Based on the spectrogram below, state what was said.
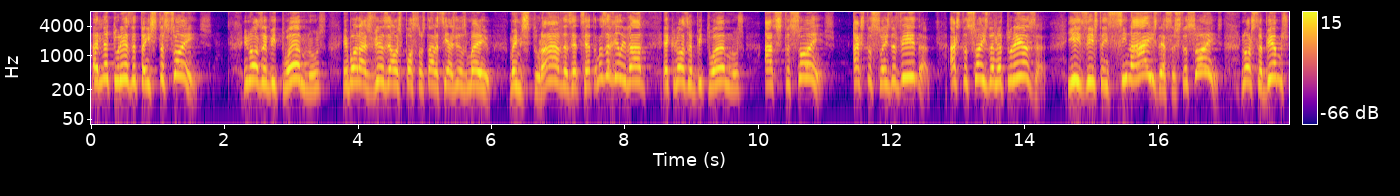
A natureza tem estações. E nós habituamos-nos, embora às vezes elas possam estar assim, às vezes meio, meio misturadas, etc. Mas a realidade é que nós habituamos-nos às estações, às estações da vida, às estações da natureza. E existem sinais dessas estações. Nós sabemos,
